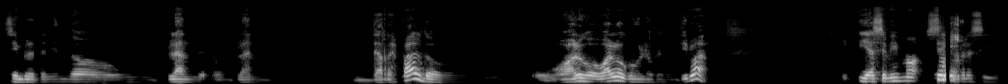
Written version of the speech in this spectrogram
siempre teniendo un plan, un plan de respaldo o algo, o algo con lo que continuar. Y asimismo siempre sí.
